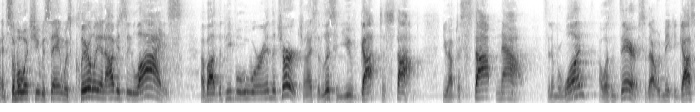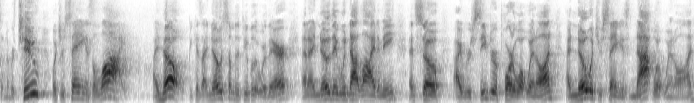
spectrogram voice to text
And some of what she was saying was clearly and obviously lies about the people who were in the church. And I said, listen, you've got to stop. You have to stop now. So, number one, I wasn't there, so that would make it gossip. Number two, what you're saying is a lie. I know, because I know some of the people that were there, and I know they would not lie to me. And so I received a report of what went on. I know what you're saying is not what went on.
